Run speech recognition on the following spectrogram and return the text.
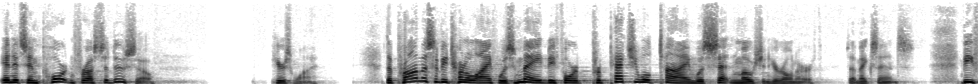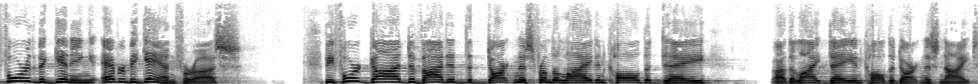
And it's important for us to do so. Here's why. The promise of eternal life was made before perpetual time was set in motion here on earth. Does that make sense? Before the beginning ever began for us, before God divided the darkness from the light and called the day uh, the light day and called the darkness night.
